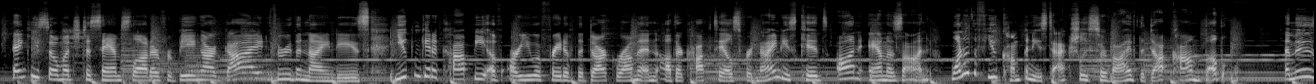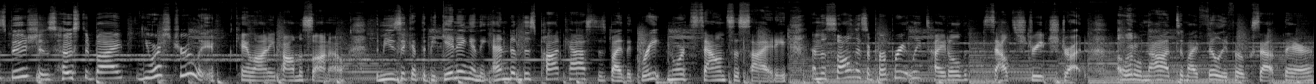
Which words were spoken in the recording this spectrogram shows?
Thank you so much to Sam Slaughter for being our guide through the 90s. You can get a copy of Are You Afraid of the Dark Rum and Other Cocktails for 90s Kids on Amazon, one of the few companies to actually survive the dot com bubble. Amuse Bouche is hosted by yours truly, Kaylani Palmisano. The music at the beginning and the end of this podcast is by the Great North Sound Society, and the song is appropriately titled South Street Strut, a little nod to my Philly folks out there.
